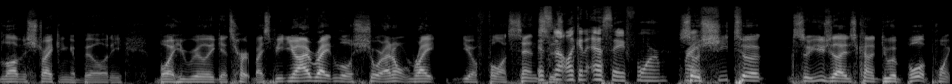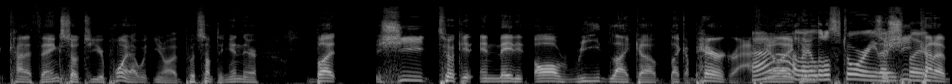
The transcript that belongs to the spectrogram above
love his striking ability. Boy, he really gets hurt by speed. You know, I write a little short. I don't write you know full on sentences. It's not like an essay form. So right. she took. So usually I just kind of do a bullet point kind of thing. So to your point, I would you know I put something in there, but she took it and made it all read like a like a paragraph. Ah, you know, like, it- a little story. so she kind of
